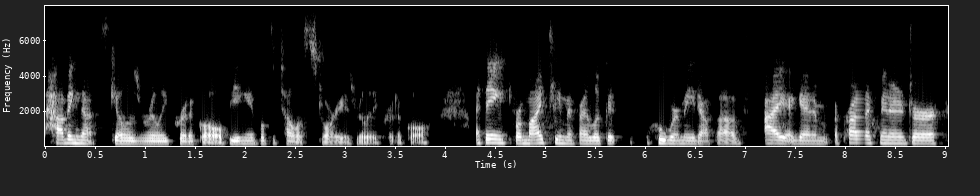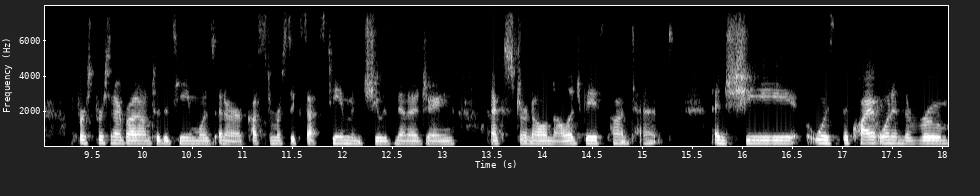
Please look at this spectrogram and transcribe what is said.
having that skill is really critical. Being able to tell a story is really critical. I think from my team, if I look at who we're made up of, I again am a product manager first person I brought onto the team was in our customer success team, and she was managing external knowledge base content. And she was the quiet one in the room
